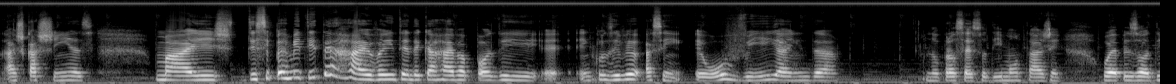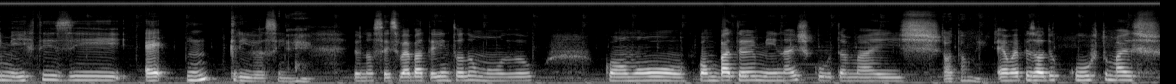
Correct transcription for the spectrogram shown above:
as caixinhas, mas de se permitir ter raiva e entender que a raiva pode. É, inclusive, assim, eu ouvi ainda no processo de montagem o episódio de Mirtes e é incrível, assim. É. Eu não sei se vai bater em todo mundo como, como bateu em mim na escuta, mas. Totalmente. É um episódio curto, mas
